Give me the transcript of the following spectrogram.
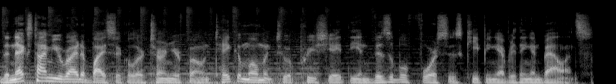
The next time you ride a bicycle or turn your phone, take a moment to appreciate the invisible forces keeping everything in balance.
